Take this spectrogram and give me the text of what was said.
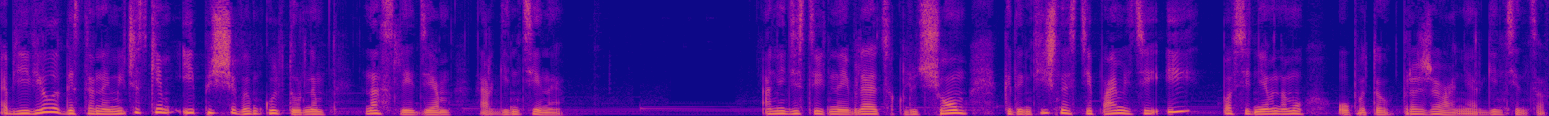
объявил их гастрономическим и пищевым культурным наследием Аргентины. Они действительно являются ключом к идентичности, памяти и повседневному опыту проживания аргентинцев.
